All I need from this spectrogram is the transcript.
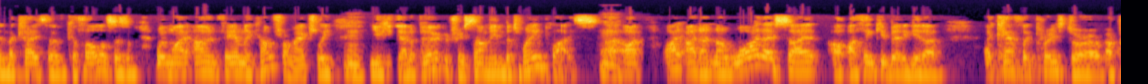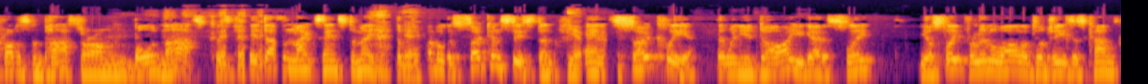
in the case of Catholicism, where my own family comes from, actually, mm. you can go to purgatory, some in between place. Mm. Uh, I, I, I don't know why they say it. I think you better get a, a Catholic priest or a, a Protestant pastor on board and ask because it doesn't make sense to me. The yeah. Bible is so consistent yep. and it's so clear that when you die, you go to sleep, You'll sleep for a little while until Jesus comes.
